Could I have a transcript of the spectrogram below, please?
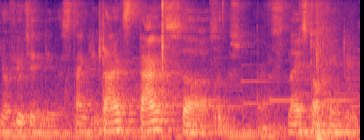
your future endeavours thank you thanks thanks Sudarshan thanks nice talking to you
